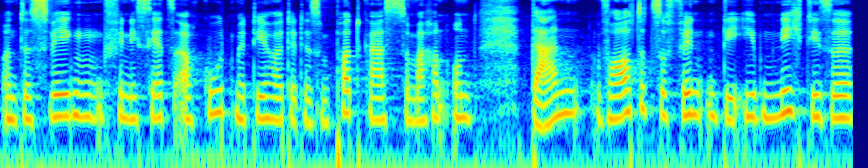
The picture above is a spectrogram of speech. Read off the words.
Und deswegen finde ich es jetzt auch gut, mit dir heute diesen Podcast zu machen und dann Worte zu finden, die eben nicht diese,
